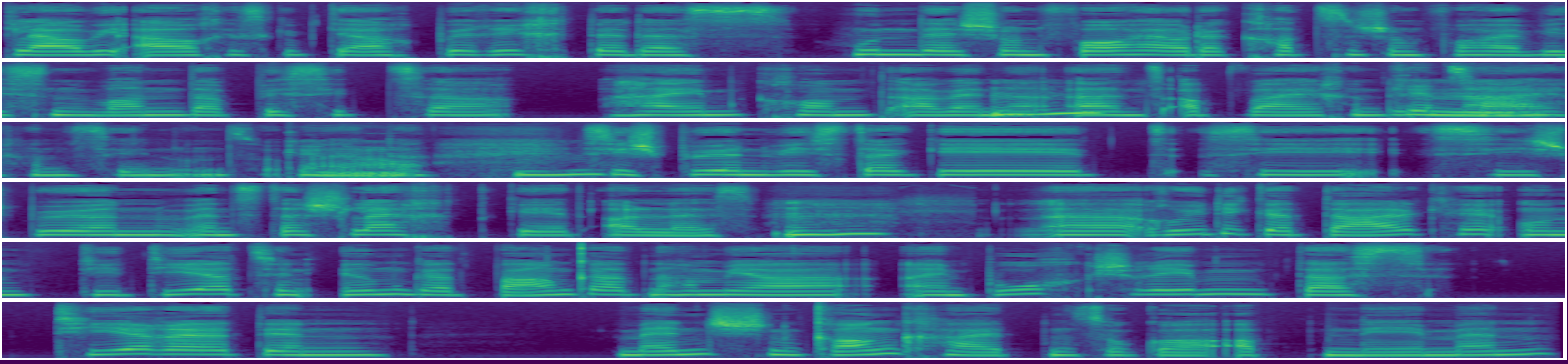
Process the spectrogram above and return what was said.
glaube ich auch. Es gibt ja auch Berichte, dass Hunde schon vorher oder Katzen schon vorher wissen, wann der Besitzer heimkommt, auch wenn mhm. ans abweichende genau. Zeichen sind und so genau. weiter. Mhm. Sie spüren, wie es da geht, sie, sie spüren, wenn es da schlecht geht, alles. Mhm. Äh, Rüdiger Dahlke und die Tierärztin Irmgard Baumgarten haben ja ein Buch geschrieben, dass Tiere den Menschen Krankheiten sogar abnehmen.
